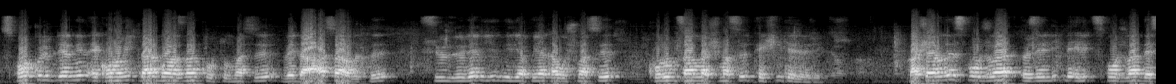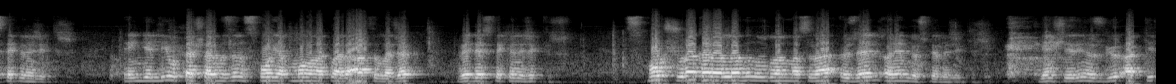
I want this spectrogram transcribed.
Spor kulüplerinin ekonomik darboğazdan kurtulması ve daha sağlıklı, sürdürülebilir bir yapıya kavuşması, kurumsallaşması teşvik edilecektir. Başarılı sporcular, özellikle elit sporcular desteklenecektir. Engelli yurttaşlarımızın spor yapma olanakları artırılacak ve desteklenecektir. Spor şura kararlarının uygulanmasına özel önem gösterilecektir. Gençlerin özgür, aktif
